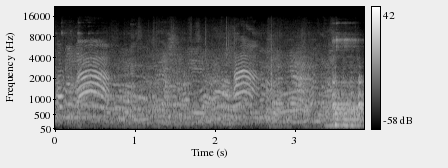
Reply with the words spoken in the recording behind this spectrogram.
아빠. 아. 아.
